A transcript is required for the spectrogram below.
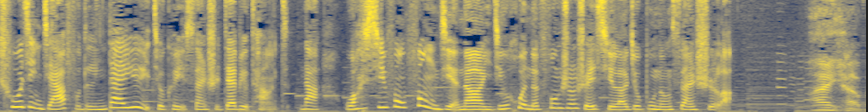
初进贾府的林黛玉就可以算是 debutante，那王熙凤凤姐呢，已经混得风生水起了，就不能算是了。I have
